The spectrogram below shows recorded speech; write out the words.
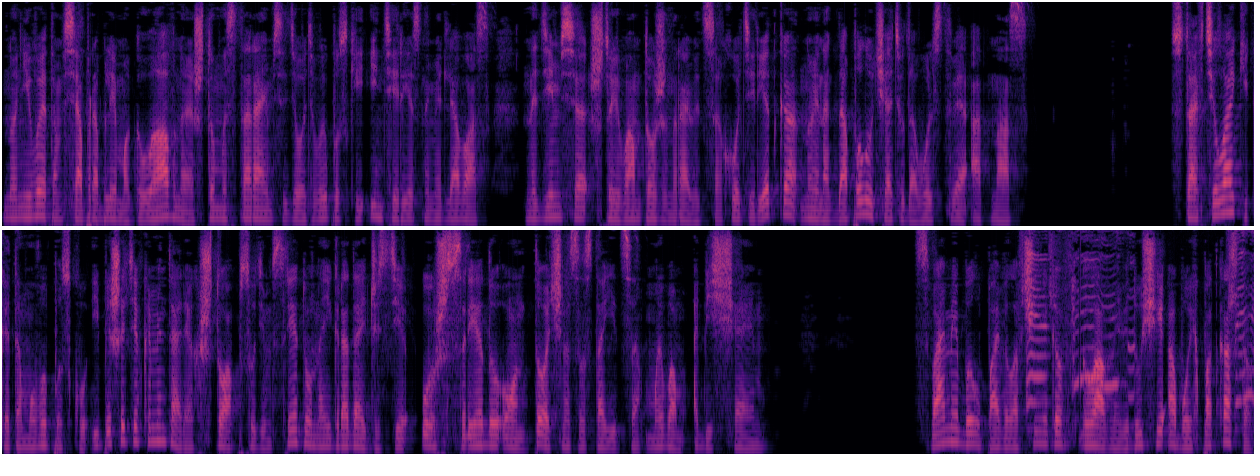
но не в этом вся проблема. Главное, что мы стараемся делать выпуски интересными для вас. Надеемся, что и вам тоже нравится, хоть и редко, но иногда получать удовольствие от нас. Ставьте лайки к этому выпуску и пишите в комментариях, что обсудим в среду на Игродайджесте. Уж в среду он точно состоится, мы вам обещаем. С вами был Павел Овчинников, главный ведущий обоих подкастов.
